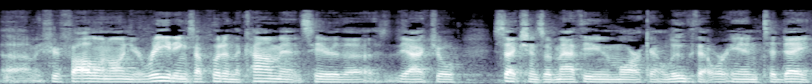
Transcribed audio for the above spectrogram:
Um, if you're following on your readings, I put in the comments here the, the actual sections of Matthew, Mark, and Luke that we're in today.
